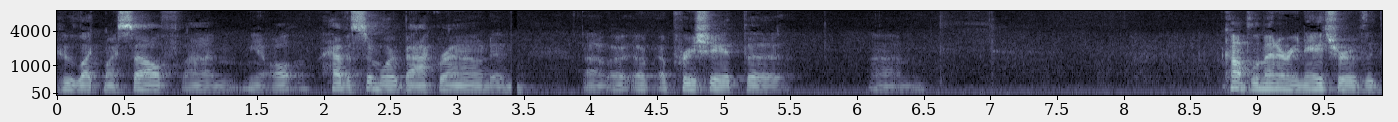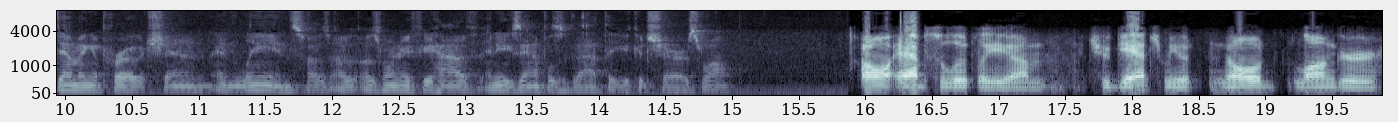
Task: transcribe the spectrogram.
who, like myself, um, you know, have a similar background and uh, appreciate the um, complementary nature of the Deming approach and, and lean. So I was, I was wondering if you have any examples of that that you could share as well. Oh, absolutely. Um, Chugachmiut no longer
